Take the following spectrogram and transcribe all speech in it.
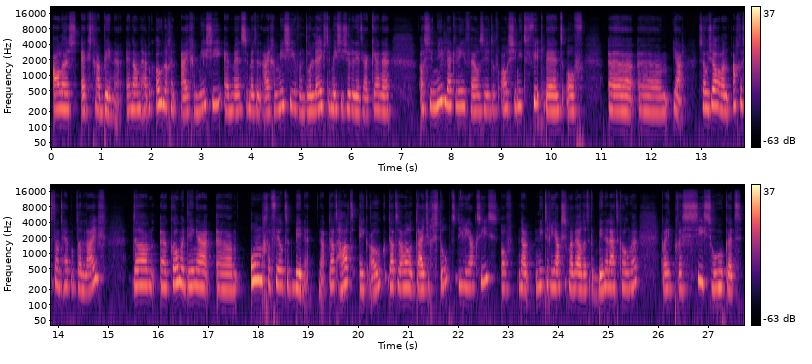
alles extra binnen. En dan heb ik ook nog een eigen missie. En mensen met een eigen missie of een doorleefde missie zullen dit herkennen. Als je niet lekker in je vel zit, of als je niet fit bent, of uh, um, ja, sowieso al een achterstand hebt op de live, dan uh, komen dingen um, ongefilterd binnen. Nou, dat had ik ook. Dat is al wel een tijdje gestopt, die reacties. Of nou, niet de reacties, maar wel dat ik het binnen laat komen. Ik weet precies hoe ik het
